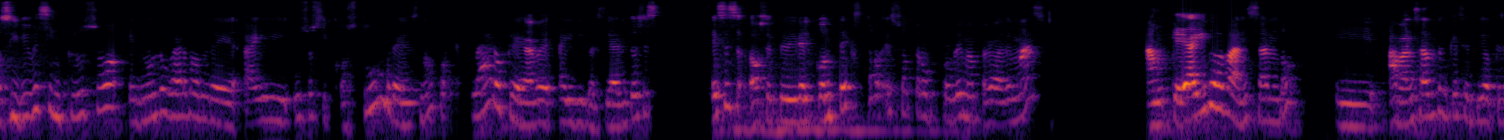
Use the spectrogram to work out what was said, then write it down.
o si vives incluso en un lugar donde hay usos y costumbres, ¿no? Porque claro que hay diversidad. Entonces, ese es, o sea, te diré, el contexto es otro problema, pero además, aunque ha ido avanzando, eh, avanzando en qué sentido que,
